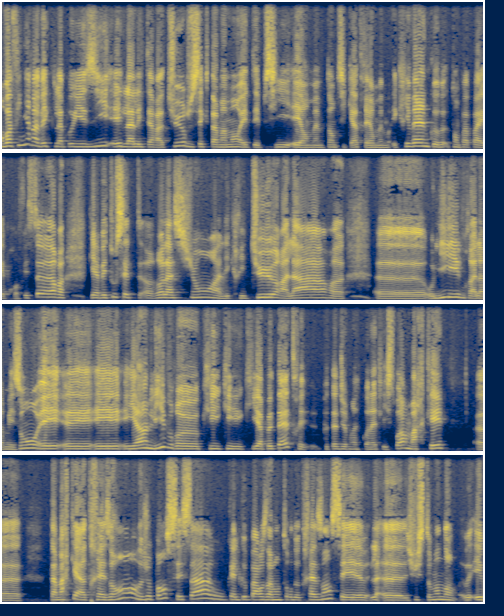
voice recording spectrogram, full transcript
On va finir avec la poésie et la littérature. Je sais que ta maman était psy et en même temps psychiatre et en même écrivaine, que ton papa est professeur, qu'il y avait toute cette relation à l'écriture, à l'art, euh, au livre, à la maison. Et il y a un livre qui, a peut-être, peut-être j'aimerais connaître l'histoire, marqué euh, t'as marqué à 13 ans, je pense, c'est ça, ou quelque part aux alentours de 13 ans, c'est euh, justement dans, et,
